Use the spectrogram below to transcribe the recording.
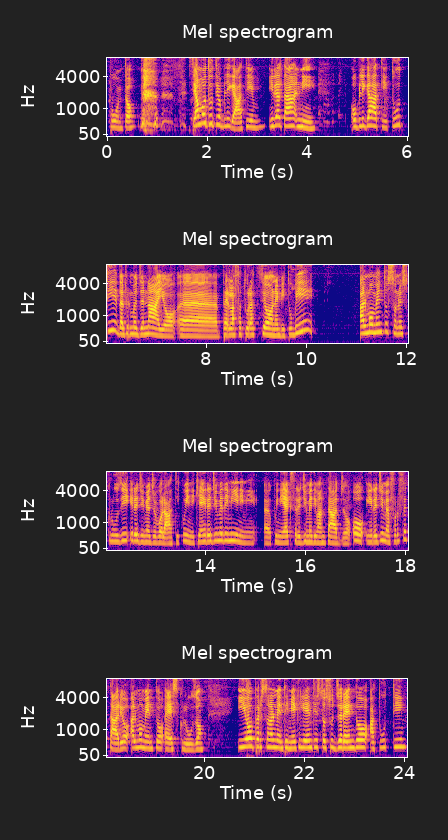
punto. Siamo tutti obbligati, in realtà ni, obbligati tutti dal primo gennaio eh, per la fatturazione B2B, al momento sono esclusi i regimi agevolati, quindi chi è in regime dei minimi, eh, quindi ex regime di vantaggio o in regime forfettario, al momento è escluso. Io personalmente ai miei clienti sto suggerendo a tutti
